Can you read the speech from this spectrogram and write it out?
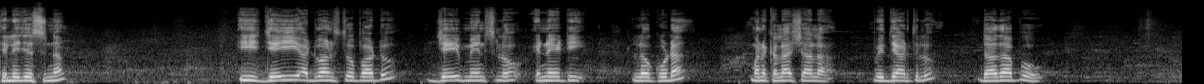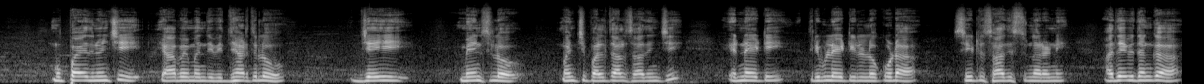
తెలియజేస్తున్నాం. ఈ జేఈ అడ్వాన్స్తో పాటు జేఈ మెయిన్స్లో ఎన్ఐటిలో కూడా మన కళాశాల విద్యార్థులు దాదాపు ముప్పై ఐదు నుంచి యాభై మంది విద్యార్థులు జేఈ మెయిన్స్లో మంచి ఫలితాలు సాధించి ఎన్ఐటి త్రిబుల్ ఐటీలలో కూడా సీట్లు సాధిస్తున్నారని. అదేవిధంగా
